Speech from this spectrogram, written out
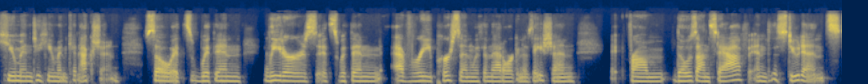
human to human connection. So it's within leaders, it's within every person within that organization, eh, from those on staff and the students.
